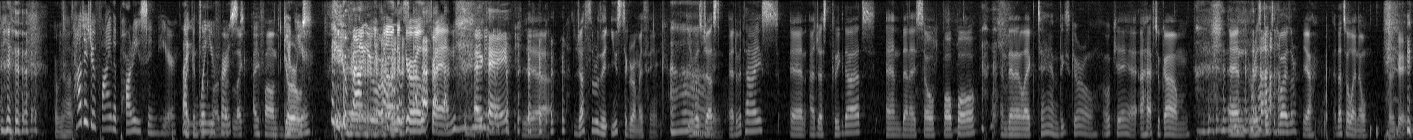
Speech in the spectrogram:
Or we have- How did you find the party scene here? Like when you about that. first like I found came girls. Here. you found your found a girlfriend okay. yeah, just through the Instagram, I think. It was Ah. just advertised, and I just clicked that, and then I saw Popo, and then I like, damn, this girl. Okay, I, I have to come. and resident advisor, yeah, that's all I know. okay.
